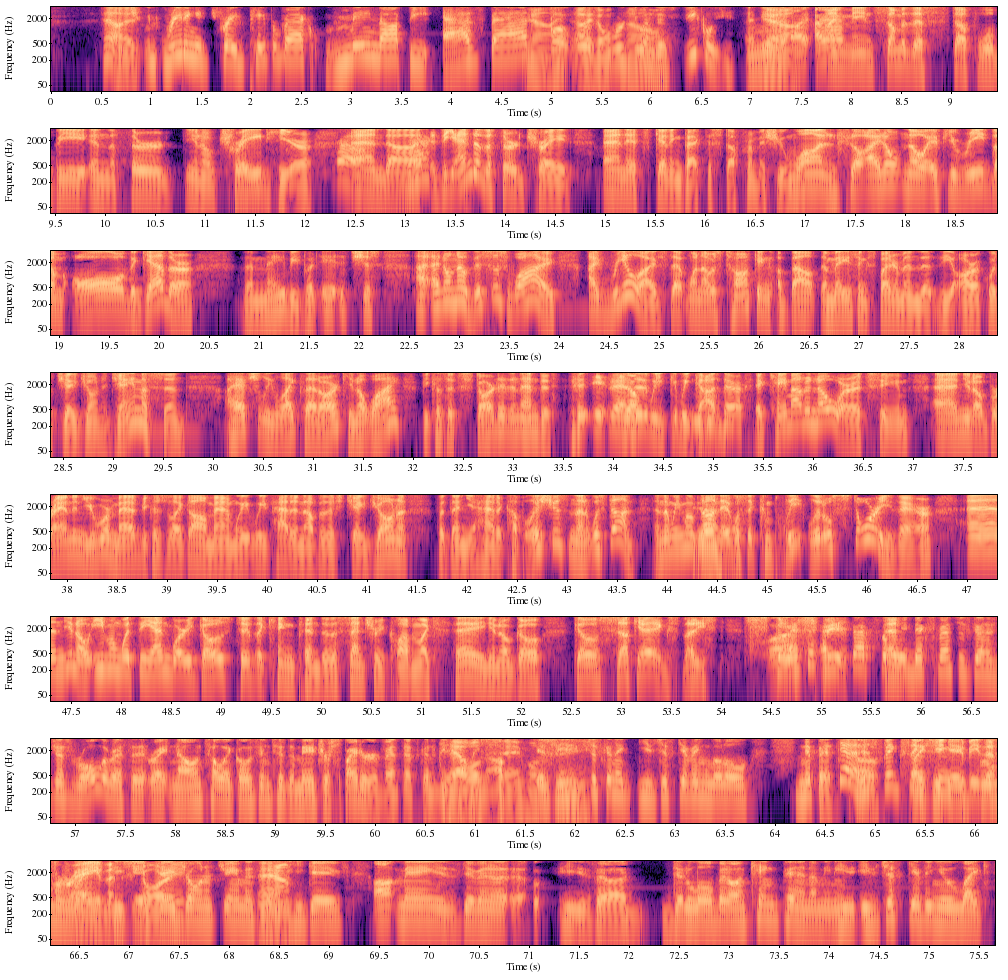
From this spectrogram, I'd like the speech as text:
yeah, reading in trade paperback may not be as bad, Yeah, but I we're, don't we're doing this weekly. I mean, yeah, I, I, mean, some of this stuff will be in the third, you know, trade here, and uh, exactly. at the end of the third trade, and it's getting back to stuff from issue one. So I don't know if you read them all together. Then maybe, but it, it's just, I, I don't know. This is why I realized that when I was talking about Amazing Spider-Man, the, the arc with J. Jonah Jameson, I actually like that arc. You know why? Because it started and ended. It, it ended. We we got there. It came out of nowhere. It seemed. And you know, Brandon, you were mad because you're like, oh man, we we've had enough of this Jay Jonah. But then you had a couple issues, and then it was done. And then we moved Yeah. on. It was a complete little story there. And you know, even with the end where he goes to the Kingpin to the Century Club and like, hey, you know, go go suck eggs, buddy. Well, I, think, I think that's the And- way Nick Spencer's going to just roll with it right now until it goes into the major spider event that's going to be Yeah, coming we'll up. see, we'll is he's just going to he's just giving little snippets. Yeah, his big thing like seems to be this Boomerang, Kraven he story. Gave J. Jonah Jameson. Yeah. He gave Aunt May is giving a he's uh did a little bit on Kingpin. I mean, he he's just giving you like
